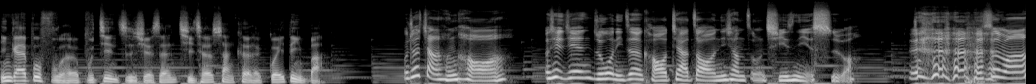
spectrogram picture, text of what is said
应该不符合不禁止学生骑车上课的规定吧？”我觉得讲的很好啊，而且今天如果你真的考到驾照，你想怎么骑是你的事吧？是吗？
